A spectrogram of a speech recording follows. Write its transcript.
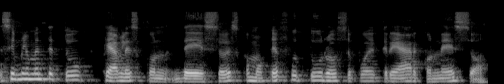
Simplemente tú que hables con, de eso, es como qué futuro se puede crear con eso,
